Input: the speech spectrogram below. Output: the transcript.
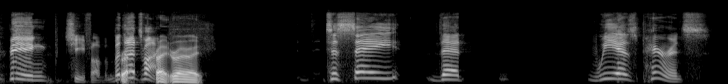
being chief of them, but that's fine. Right, right, right. To say that we as parents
